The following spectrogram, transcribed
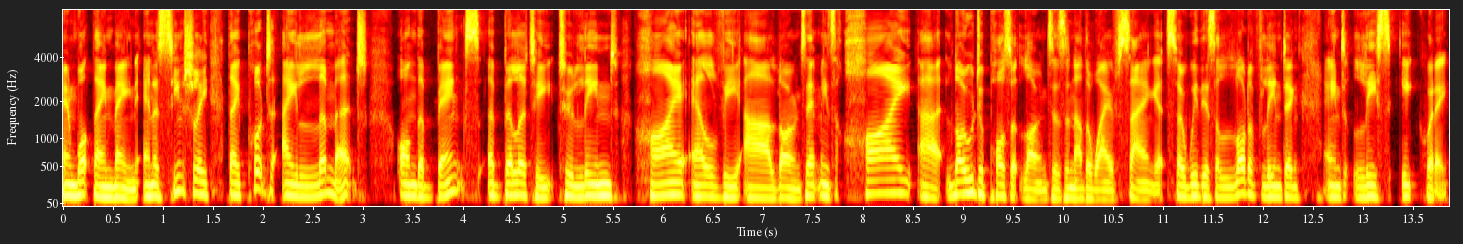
and what they mean. And essentially, they put a limit on the bank's ability to lend high LVR loans. That means high, uh, low deposit loans, is another way of saying it. So, where there's a lot of lending and less equity.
